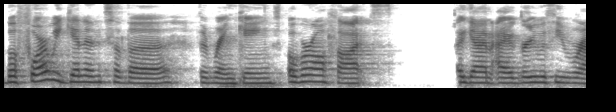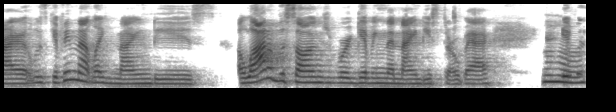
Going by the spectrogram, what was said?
before we get into the the rankings, overall thoughts. Again, I agree with you, Mariah. It was giving that like 90s. A lot of the songs were giving the 90s throwback. It Mhm. was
